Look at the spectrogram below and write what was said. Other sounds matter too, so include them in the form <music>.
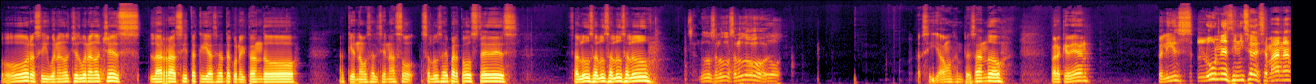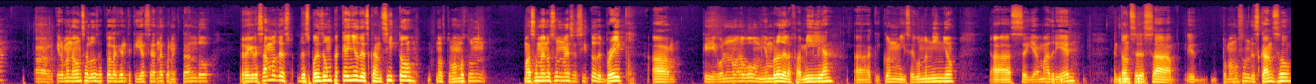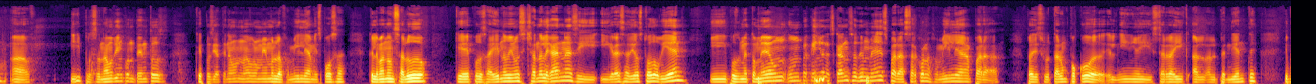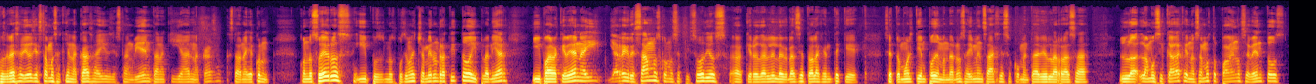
Ahora sí, buenas noches, buenas noches. La racita que ya se anda conectando. Aquí andamos al cenazo. Saludos ahí para todos ustedes. Salud, salud, salud, salud. Saludos, saludos, saludos. Así ya vamos empezando. Para que vean. Feliz lunes, inicio de semana. Ah, le quiero mandar un saludo a toda la gente que ya se anda conectando. Regresamos des- después de un pequeño descansito. Nos tomamos un más o menos un mesecito de break. ah, que llegó el nuevo miembro de la familia. ah, aquí con mi segundo niño. ah, se llama Adriel. Entonces eh, tomamos un descanso. y pues andamos bien contentos. Que pues ya tenemos un nuevo miembro de la familia. Mi esposa. Que le mando un saludo. Que pues ahí nos vimos echándole ganas. Y, y gracias a Dios todo bien. Y pues me tomé un, un pequeño descanso de un mes para estar con la familia, para, para disfrutar un poco el niño y estar ahí al, al pendiente. Y pues gracias a Dios ya estamos aquí en la casa, ellos ya están bien, están aquí ya en la casa, estaban allá con, con los suegros y pues nos pusimos a chambear un ratito y planear. Y para que vean ahí, ya regresamos con los episodios. Ah, quiero darle las gracias a toda la gente que se tomó el tiempo de mandarnos ahí mensajes o comentarios, la raza, la, la musicada que nos hemos topado en los eventos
